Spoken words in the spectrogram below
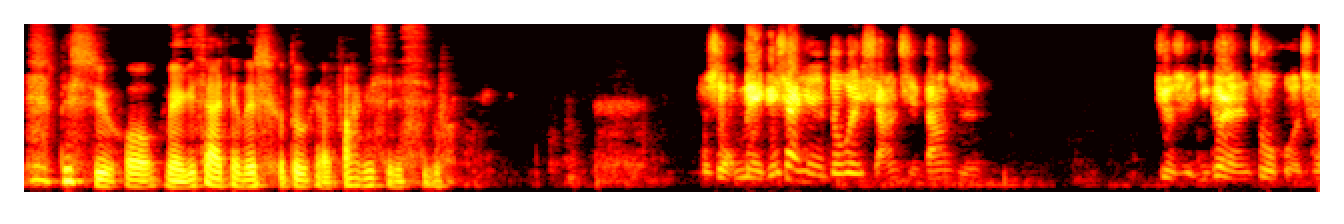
的时候，每个夏天的时候都给他发个信息吗？不是每个夏天都会想起当时，就是一个人坐火车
